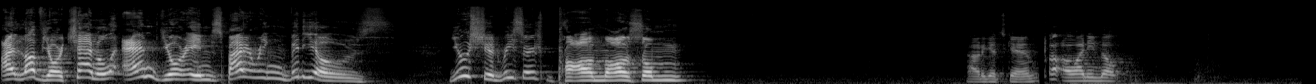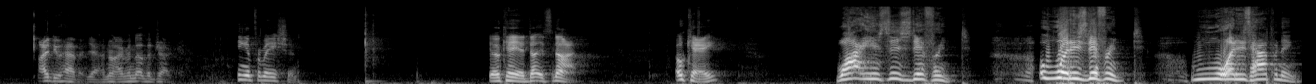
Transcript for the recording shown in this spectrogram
I love your channel and your inspiring videos. You should research prom awesome. How to get scammed. Uh-oh, I need milk. I do have it. Yeah, no, I have another jug. Information. Okay, it, it's not. Okay. Why is this different? What is different? What is happening?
